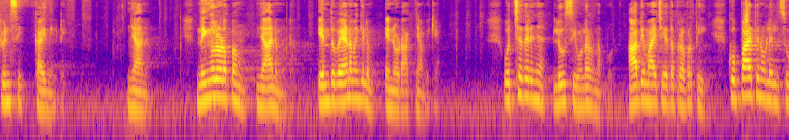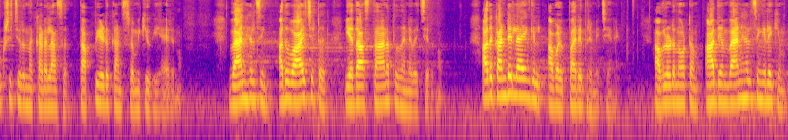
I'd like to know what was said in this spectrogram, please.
ക്വിൻസി കൈനീട്ടി ഞാനും. നിങ്ങളോടൊപ്പം ഞാനുമുണ്ട്. എന്തു വേണമെങ്കിലും എന്നോട് ആജ്ഞാപിക്കാം. ഉച്ചതിരിഞ്ഞ് ലൂസി ഉണർന്നപ്പോൾ ആദ്യമായി ചെയ്ത പ്രവൃത്തി കുപ്പായത്തിനുള്ളിൽ സൂക്ഷിച്ചിരുന്ന കടലാസ് തപ്പിയെടുക്കാൻ ശ്രമിക്കുകയായിരുന്നു. വാൻ ഹെൽസിംഗ് അത് വായിച്ചിട്ട് യഥാസ്ഥാനത്ത് തന്നെ വെച്ചിരുന്നു. അത് കണ്ടില്ല എങ്കിൽ അവൾ പരിഭ്രമിച്ചേനെ. അവളുടെ നോട്ടം ആദ്യം വാൻ ഹെൽസിംഗിലേക്കും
